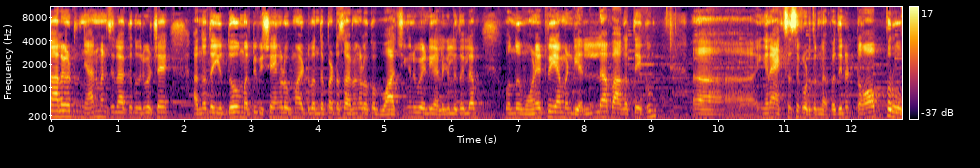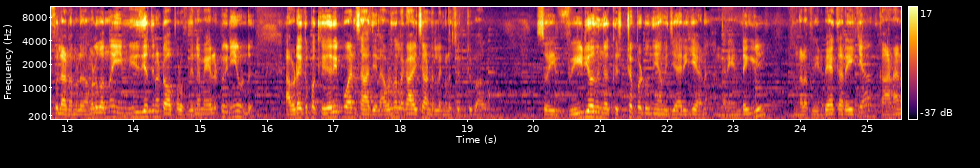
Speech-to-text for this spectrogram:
കാലഘട്ടത്തിൽ ഞാൻ മനസ്സിലാക്കുന്നത് ഒരുപക്ഷെ അന്നത്തെ യുദ്ധവും മറ്റു വിഷയങ്ങളുമായിട്ട് ബന്ധപ്പെട്ട സമയങ്ങളൊക്കെ വാച്ചിങ്ങിന് വേണ്ടി അല്ലെങ്കിൽ ഇതെല്ലാം ഒന്ന് മോണിറ്റർ ചെയ്യാൻ വേണ്ടി എല്ലാ ഭാഗത്തേക്കും ഇങ്ങനെ ആക്സസ് കൊടുത്തിട്ടുണ്ട്. അപ്പോൾ ഇതിന്റെ ടോപ്പ് റൂഫിലാണ് നമ്മൾ നമ്മൾ വന്ന ഈ മ്യൂസിയത്തിന്റെ ടോപ്പ് റൂഫ് ഇതിന്റെ മേലോട്ടും ഇനിയും ഉണ്ട്. അവിടേക്ക് ഇപ്പോൾ കയറി പോകാൻ സാധ്യതയില്ല അവിടെ നിന്നുള്ള കാഴ്ച ഉണ്ടല്ലോ നിങ്ങളുടെ ചുറ്റുഭാഗം. സോ ഈ വീഡിയോ നിങ്ങൾക്ക് ഇഷ്ടപ്പെട്ടു എന്ന് ഞാൻ വിചാരിക്കുകയാണ്. അങ്ങനെ ഉണ്ടെങ്കിൽ നിങ്ങളെ ഫീഡ്ബാക്ക് അറിയിക്കുക കാണാൻ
